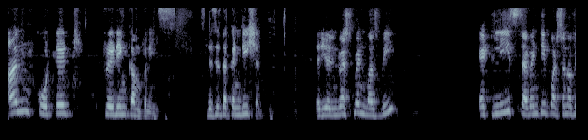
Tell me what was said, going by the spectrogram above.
unquoted trading companies. This is the condition that your investment must be at least 70% of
